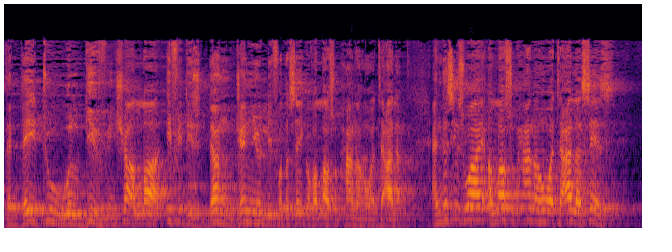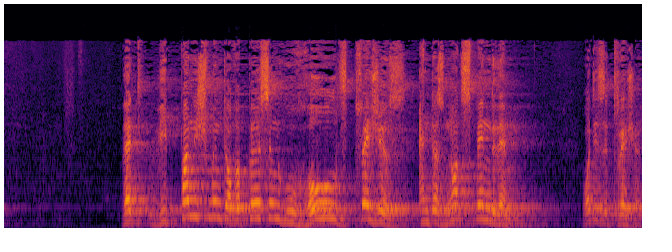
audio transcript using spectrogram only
that they too will give inshallah if it is done genuinely for the sake of Allah subhanahu wa ta'ala. And this is why Allah subhanahu wa ta'ala says, that the punishment of a person who holds treasures and does not spend them. What is a treasure?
